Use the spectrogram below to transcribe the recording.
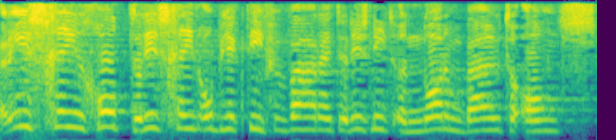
Er is geen God, er is geen objectieve waarheid, er is niet een norm buiten ons.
